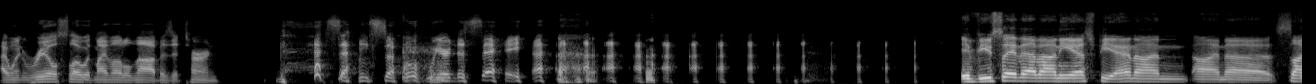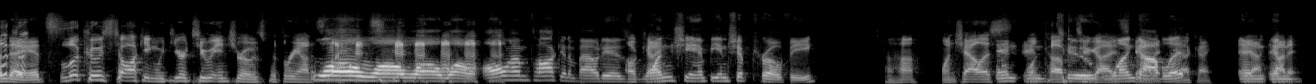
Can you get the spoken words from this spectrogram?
I went real slow with my little knob as it turned. that sounds so weird to say. if you say that on ESPN on on uh, Sunday, it's Look who's talking with your two intros for three on Whoa, Slats. whoa, whoa, whoa. All I'm talking about is Okay. one championship trophy Uh-huh. One chalice, And- one and cup, two, two- guys. one Got it. goblet. Yeah, okay. and, Yeah, got and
